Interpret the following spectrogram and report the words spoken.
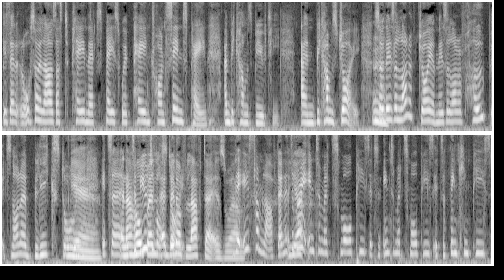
is that it also allows us to play in that space where pain transcends pain and becomes beauty and becomes joy. So there's a lot of joy and there's a lot of hope. It's not a bleak story. Yeah, It's a and it's I a hope beautiful a, a story. bit of laughter as well. There is some laughter, and it's a very intimate, small piece. It's an intimate, small piece. It's a thinking piece.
